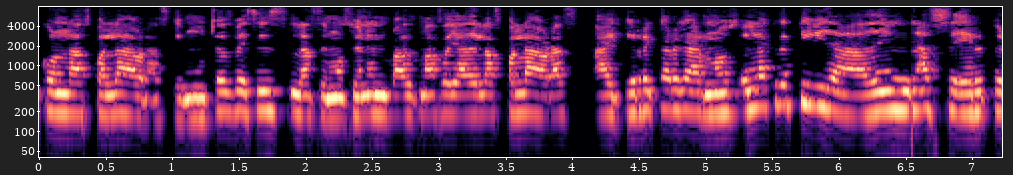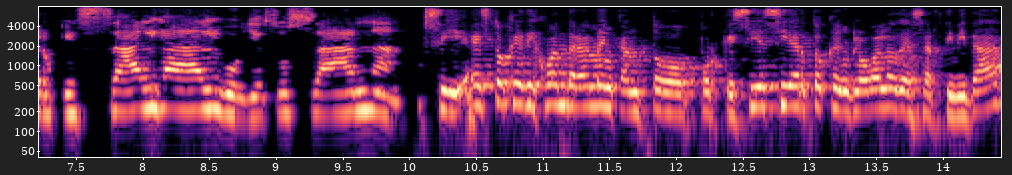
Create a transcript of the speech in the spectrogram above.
con las palabras, que muchas veces las emociones van más allá de las palabras, hay que recargarnos en la creatividad, en hacer, pero que salga algo y eso sana. Sí, esto que dijo Andrea me encantó, porque sí es cierto que engloba lo de asertividad,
